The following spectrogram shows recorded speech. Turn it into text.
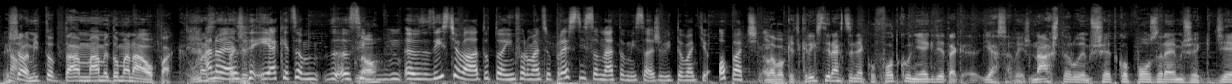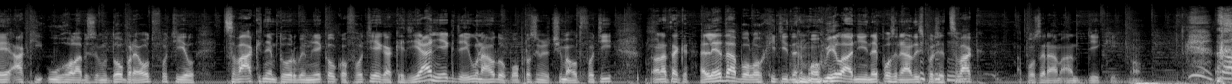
Vieš, ale my to tam máme doma naopak. Áno, ja, tak, že- ja keď som e, si No. no. zisťovala túto informáciu, presne som na to myslela, že vy to máte opačne. Lebo keď Kristýna chce nejakú fotku niekde, tak ja sa vieš, naštelujem všetko, pozriem, že kde, aký úhol, aby som ju dobre odfotil, cváknem tu, urobím niekoľko fotiek a keď ja niekde ju náhodou poprosím, že či ma odfotí, ona tak lieda bolo chytí ten mobil ani nepozrie na displej, že cvak a pozerám a díky. No. No,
